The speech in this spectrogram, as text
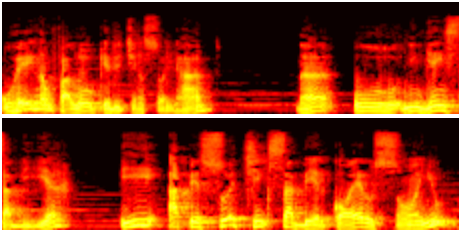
O rei não falou o que ele tinha sonhado, né? o, ninguém sabia, e a pessoa tinha que saber qual era o sonho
